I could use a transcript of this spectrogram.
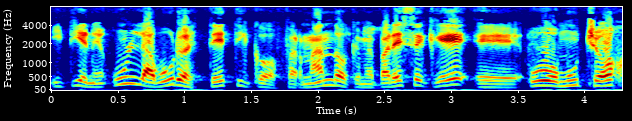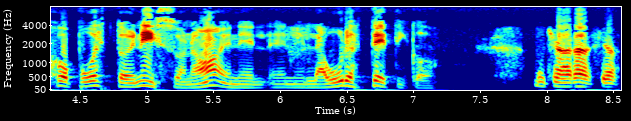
y tiene un laburo estético, Fernando, que me parece que eh, hubo mucho ojo puesto en eso, ¿no? En el, en el laburo estético. Muchas gracias.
